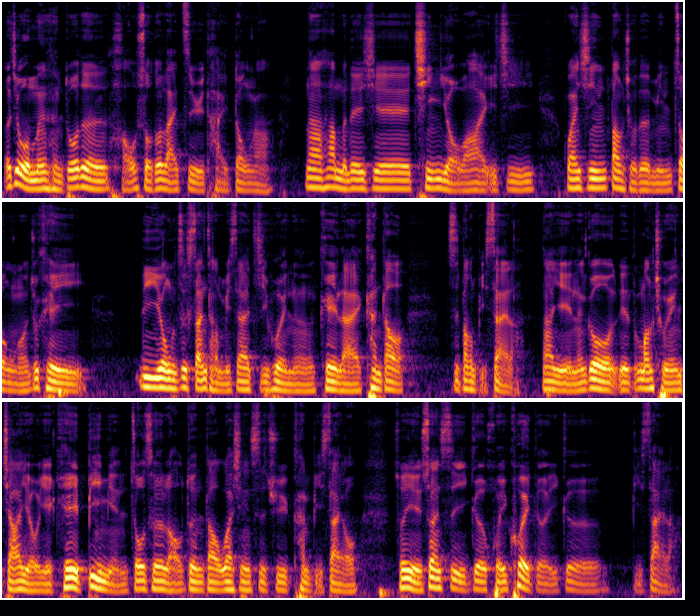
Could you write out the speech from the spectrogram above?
而且我们很多的好手都来自于台东啊，那他们的一些亲友啊，以及关心棒球的民众哦，就可以利用这三场比赛的机会呢，可以来看到职棒比赛了。那也能够也帮球员加油，也可以避免舟车劳顿到外县市去看比赛哦，所以也算是一个回馈的一个比赛啦。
